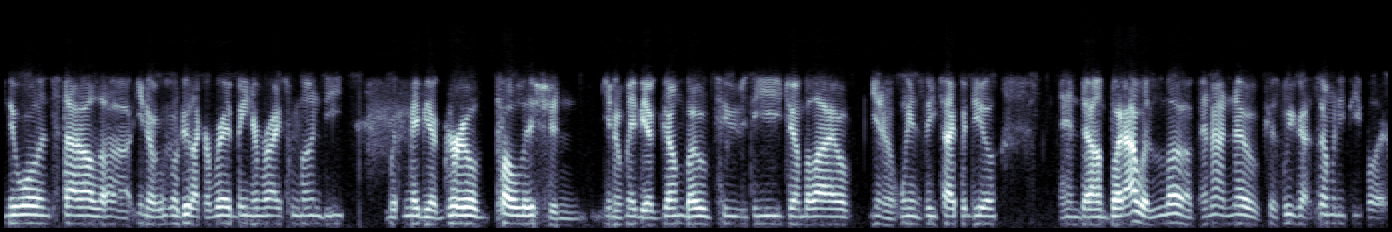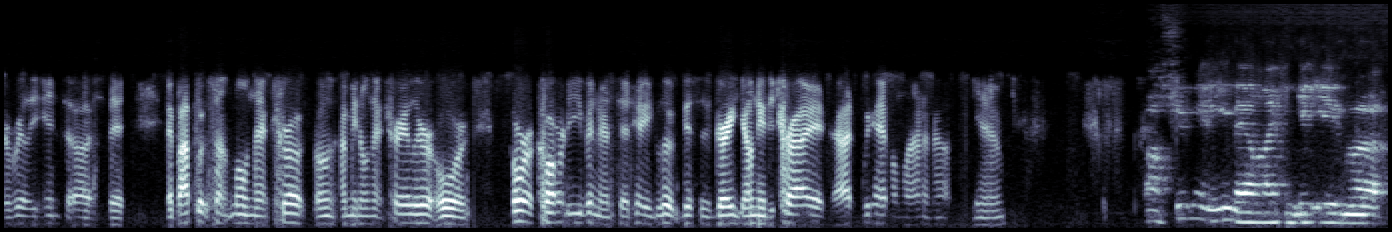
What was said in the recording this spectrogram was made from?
New Orleans style. Uh, you know, we're gonna do like a red bean and rice Monday with maybe a grilled Polish and you know maybe a gumbo Tuesday, jambalaya you know Wednesday type of deal. And um, but I would love, and I know because we've got so many people that are really into us that if I put something on that truck, on, I mean on that trailer or or a cart even, and said, hey, look, this is great, y'all need to try it. I'd, we'd have them lining up, you know. Well, shoot me an email and I can get you uh,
